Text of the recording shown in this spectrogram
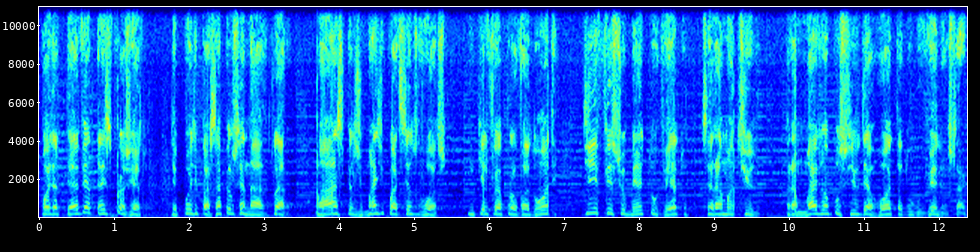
pode até vetar esse projeto, depois de passar pelo Senado, claro, mas pelos mais de 400 votos em que ele foi aprovado ontem, dificilmente o veto será mantido para mais uma possível derrota do governo Eustáquio.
